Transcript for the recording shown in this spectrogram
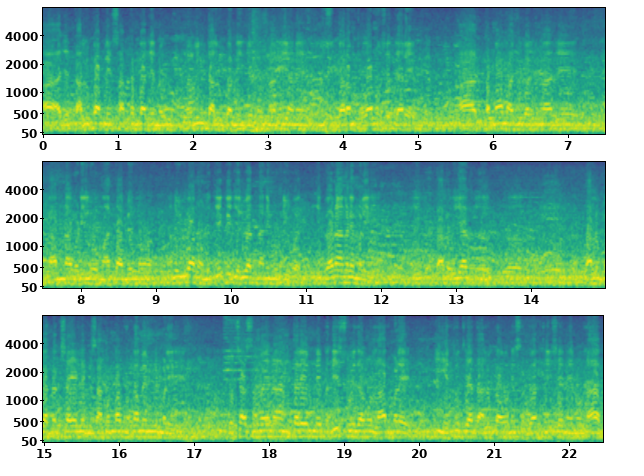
આજે તાલુકા પ્લેસ સાતમમાં જે નવું નવીન તાલુકાની જે ઘોષણા અને શુભારંભ થવાનો છે ત્યારે આ તમામ આજુબાજુના જે ગામના વડીલો માતા બહેનો અને યુવાનોને જે કંઈ જરૂરિયાત નાની મોટી હોય એ ઘર આંગણે મળી રહે એ તાલુકા તાલુકા કક્ષાએ એટલે કે સાતમમાં મુકામ એમને મળી રહે. ઓછા સમયના અંતરે એમને બધી સુવિધાનો લાભ મળે એ હેતુથી આ તાલુકાઓની શરૂઆત થઈ છે અને એનો લાભ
